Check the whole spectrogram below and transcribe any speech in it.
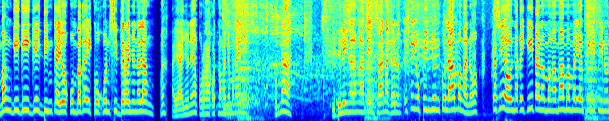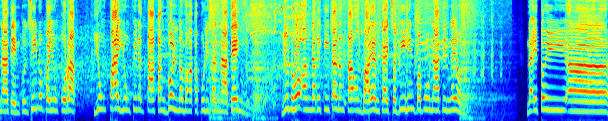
manggigigil din kayo. Kumbaga, ikukonsidera nyo na lang. Ah, hayaan nyo na yan, kurakot naman yung mga yun eh. Huwag na. I-delay na lang natin. Sana ganun. Ito yung opinion ko lamang ano. Kasi oh, nakikita ng mga mamamayang Pilipino natin kung sino pa yung kurap. Yung pa yung pinagtatanggol ng mga kapulisan natin. Yun ho ang nakikita ng taong bayan kahit sabihin pa po natin ngayon na ito'y ah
